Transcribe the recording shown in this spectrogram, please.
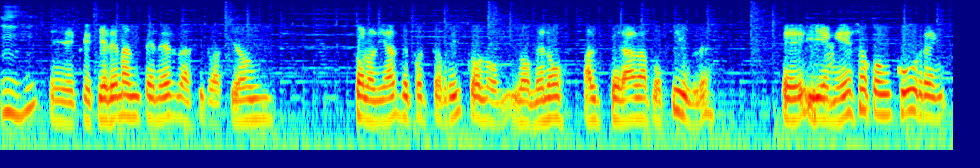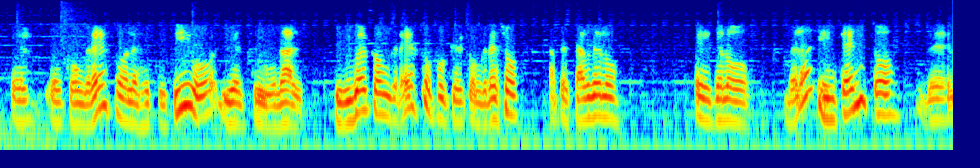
eh, que quiere mantener la situación colonial de Puerto Rico lo, menos alterada posible. Eh, y en eso concurren el, el Congreso, el Ejecutivo y el Tribunal. Y digo el Congreso porque el Congreso, a pesar de los eh, de los ¿verdad? intentos de,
